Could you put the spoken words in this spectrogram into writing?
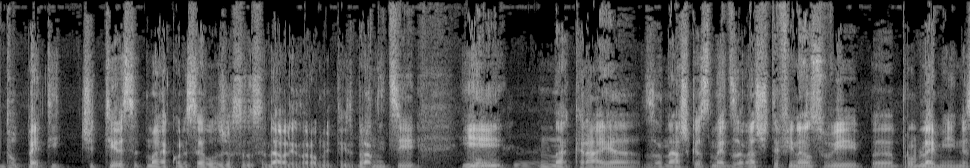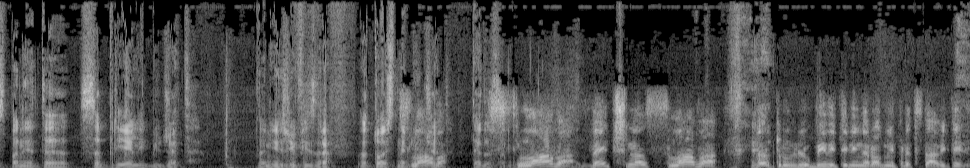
до 5.40 май, ако не се лъжа, са заседавали народните избранници и накрая, за наш късмет, за нашите финансови а, проблеми и неспанията, са приели бюджета. Да ни е жив и здрав. Тоест не Слава! бюджет. Те да са. Слава! Вечна слава на трудолюбивите ни народни представители.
